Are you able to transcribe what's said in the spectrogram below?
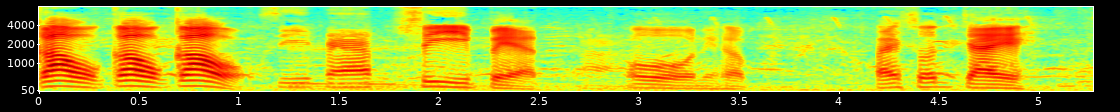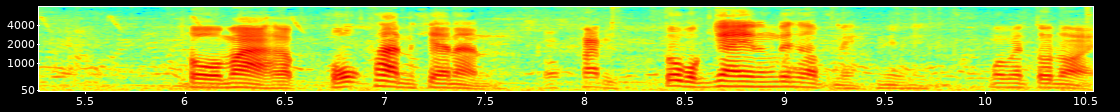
เก้าเก้าเก้าสี่แปดสี่แปดโอ้ นี่ครับ ไปสนใจ โทรมาครับหกพันแค่นั้นหกพันตัวบักใหญ่หนึงได้อครับนี่นี่นี่ว่าเป็นตัวหน่อย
